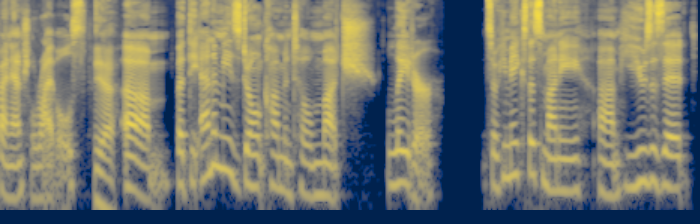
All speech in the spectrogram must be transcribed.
financial rivals, Yeah. um, but the enemies don't come until much later. So he makes this money. Um, he uses it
